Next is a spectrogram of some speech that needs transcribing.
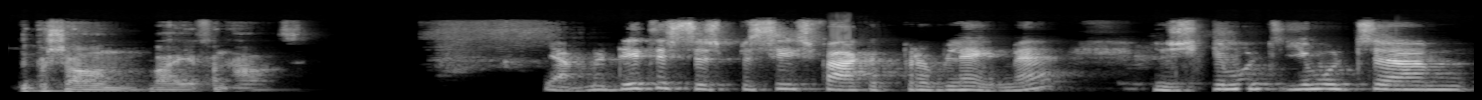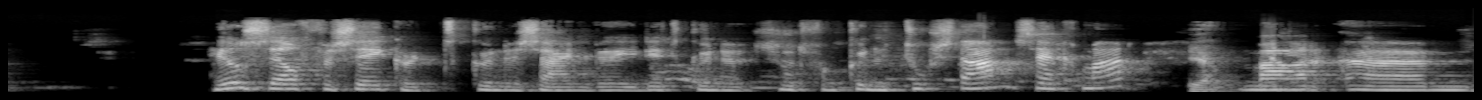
de persoon waar je van houdt. Ja, maar dit is dus precies vaak het probleem. Hè? Dus je moet, je moet um, heel zelfverzekerd kunnen zijn, wil je dit kunnen, soort van kunnen toestaan, zeg maar. Ja. Maar, um,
